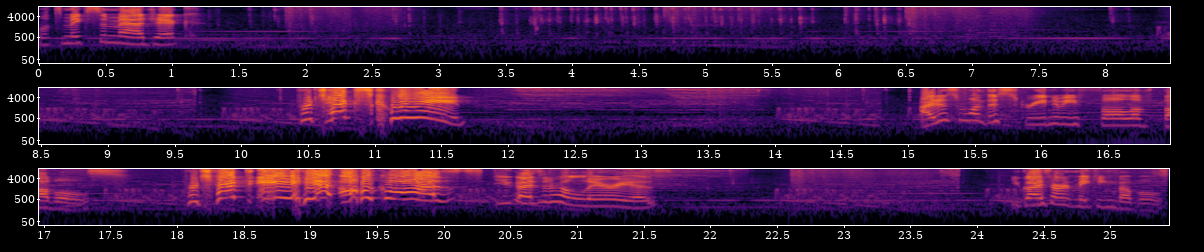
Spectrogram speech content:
Let's make some magic. Protects Queen! I just want this screen to be full of bubbles. Protect Amy at all costs! You guys are hilarious. You guys aren't making bubbles.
